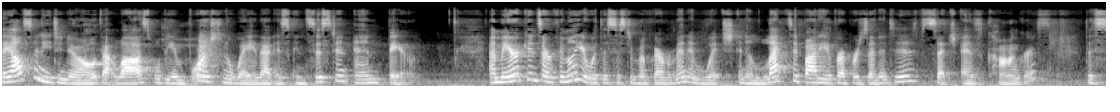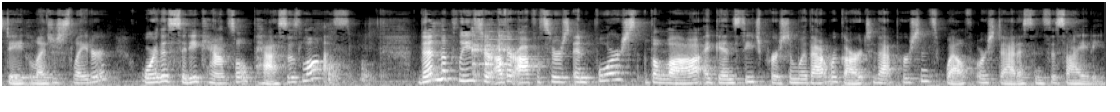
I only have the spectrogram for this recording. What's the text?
They also need to know that laws will be enforced in a way that is consistent and fair. Americans are familiar with the system of government in which an elected body of representatives, such as Congress, the state legislature, or the city council, passes laws. Then the police or other officers enforce the law against each person without regard to that person's wealth or status in society.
